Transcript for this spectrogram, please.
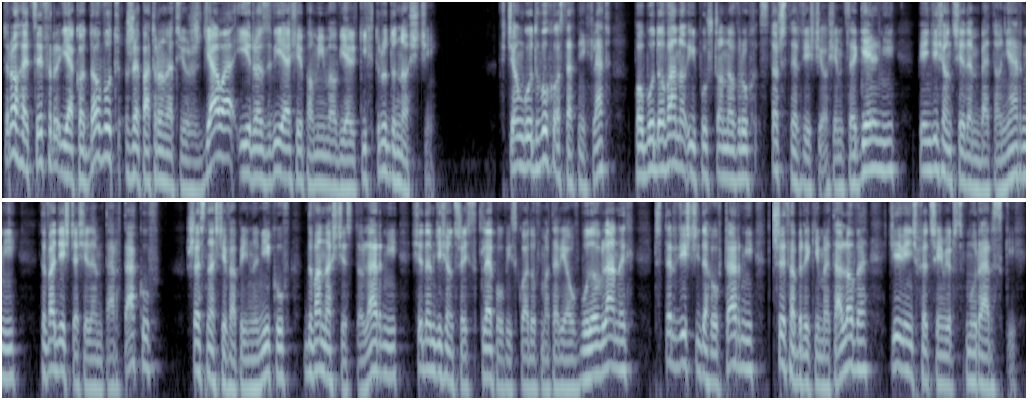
Trochę cyfr jako dowód, że patronat już działa i rozwija się pomimo wielkich trudności. W ciągu dwóch ostatnich lat pobudowano i puszczono w ruch 148 cegielni, 57 betoniarni, 27 tartaków, 16 wapienników, 12 stolarni, 76 sklepów i składów materiałów budowlanych, 40 dachówczarni, 3 fabryki metalowe, 9 przedsiębiorstw murarskich.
